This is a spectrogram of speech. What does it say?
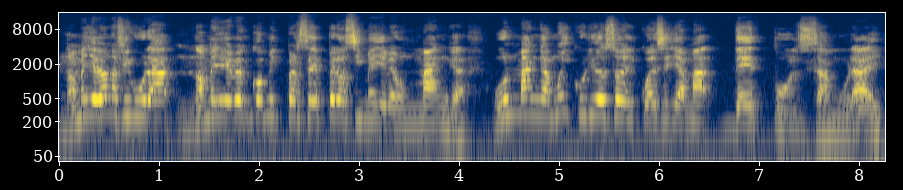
no me llevé una figura, no me llevé un cómic per se, pero sí me llevé un manga. Un manga muy curioso, el cual se llama Deadpool Samurai.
